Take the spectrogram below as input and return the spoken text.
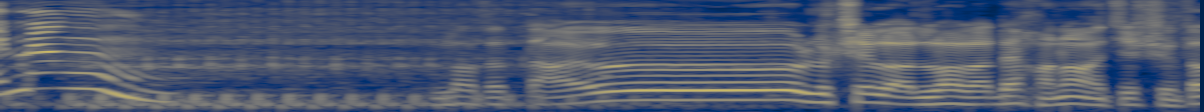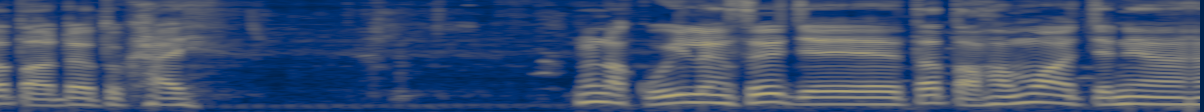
Ai măng. Lò tao tao lúc chơi lò lò là đây họ nói chỉ sửa tao tao đây tôi khai. Nó là quý lần xưa chỉ tao tao không mua chỉ nè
